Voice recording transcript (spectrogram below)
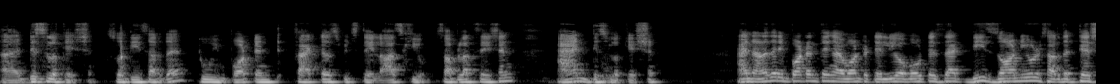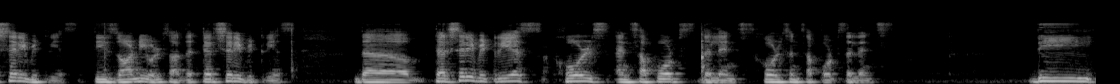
uh, dislocation. So these are the two important factors which they'll ask you, subluxation and dislocation. And another important thing I want to tell you about is that these zonules are the tertiary vitreous. These zonules are the tertiary vitreous. The tertiary vitreous holds and supports the lens, holds and supports the lens. The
